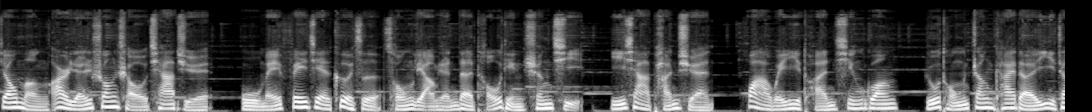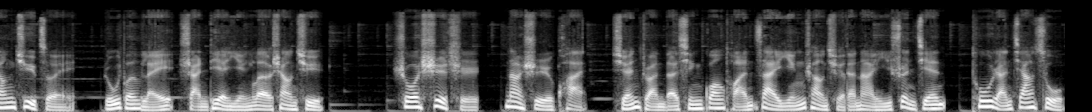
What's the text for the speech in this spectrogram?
焦猛二人双手掐诀，五枚飞剑各自从两人的头顶升起，一下盘旋，化为一团星光，如同张开的一张巨嘴，如奔雷闪电迎了上去。说是迟，那是快。旋转的星光团在迎上去的那一瞬间，突然加速。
